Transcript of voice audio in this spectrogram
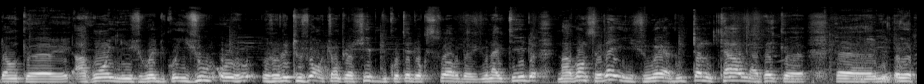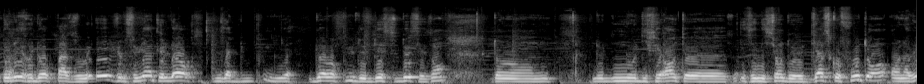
Donc euh, avant, il jouait du coup, il joue au- aujourd'hui toujours en Championship du côté d'Oxford United. Mais avant cela, il jouait à Luton Town avec euh, Pelé Rudo Pazou. Et je me souviens que lors, il, y a, il y a- il doit y avoir plus de deux, deux saisons, dans nos, différentes euh, émissions de Jasco Foot, on, on avait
